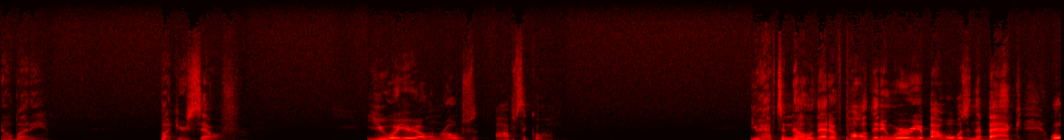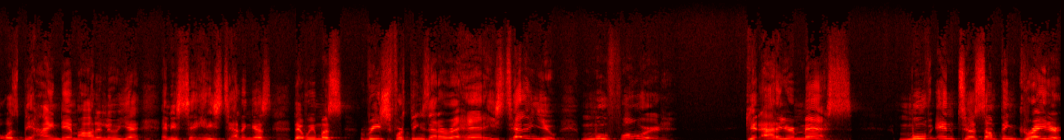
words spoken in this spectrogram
Nobody but yourself. You are your own road obstacle. You have to know that if Paul didn't worry about what was in the back, what was behind him, hallelujah, and he's, he's telling us that we must reach for things that are ahead, he's telling you, move forward. Get out of your mess. Move into something greater.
